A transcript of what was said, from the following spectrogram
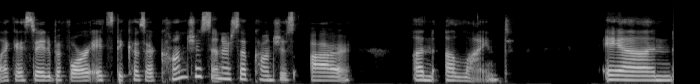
like I stated before, it's because our conscious and our subconscious are unaligned. And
